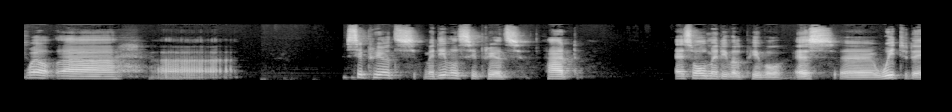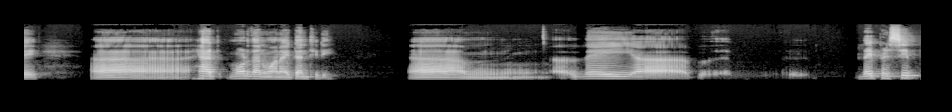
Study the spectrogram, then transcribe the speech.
Well, uh, uh, Cypriots, medieval Cypriots had, as all medieval people, as uh, we today, uh, had more than one identity. Um, they uh, they perceive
